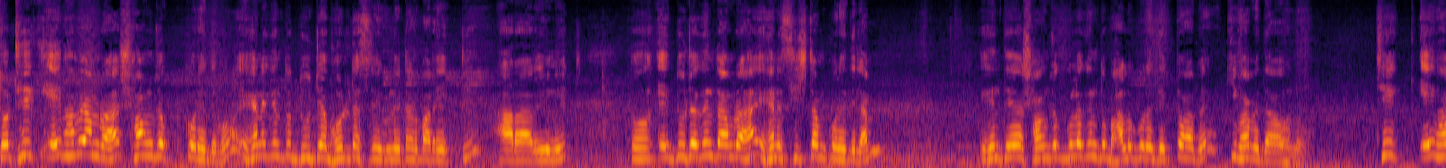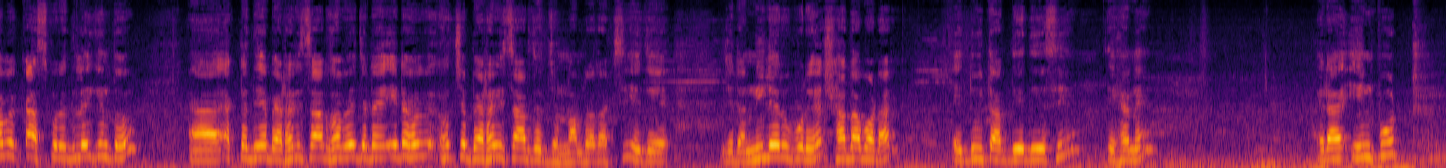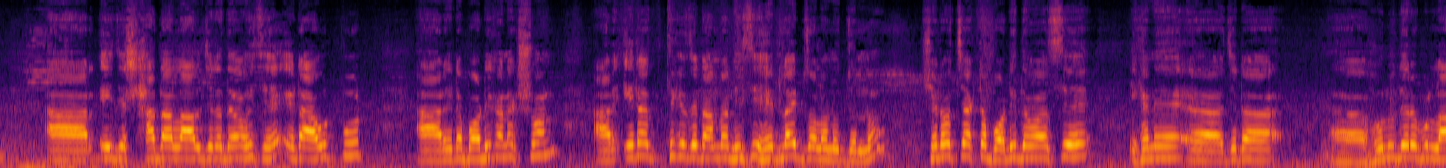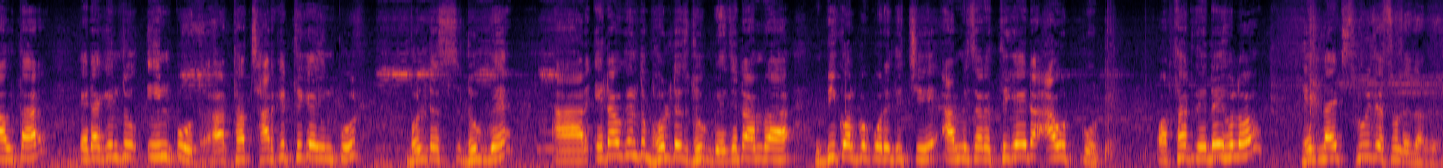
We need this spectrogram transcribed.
তো ঠিক এইভাবে আমরা সংযোগ করে দেব। এখানে কিন্তু দুইটা ভোল্টেজ রেগুলেটর বা একটি আর আর ইউনিট তো এই দুটো কিন্তু আমরা এখানে সিস্টেম করে দিলাম। এখান থেকে সংযোগগুলো কিন্তু ভালো করে দেখতে হবে, কীভাবে দেওয়া হলো। ঠিক এইভাবে কাজ করে দিলেই কিন্তু একটা দিয়ে ব্যাটারি চার্জ হবে, যেটা, এটা হচ্ছে ব্যাটারি চার্জের জন্য আমরা রাখছি। এই যে, যেটা নীলের উপরে সাদা বর্ডার এই দুই তার দিয়ে দিয়েছি এখানে। এটা ইনপুট আর এই যে সাদা লাল যেটা দেওয়া হয়েছে, এটা আউটপুট আর এটা বডি কানেকশন আর এটা থেকে যেটা আমরা নিচে হেডলাইট জ্বালানোর জন্য সেটা হচ্ছে একটা বডি দেওয়া আছে, এখানে যেটা হলুদের ওপর লাল তার, এটা কিন্তু ইনপুট অর্থাৎ সার্কিট থেকে ইনপুট ভোল্টেজ ঢুকবে, আর এটাও কিন্তু ভোল্টেজ ঢুকবে, যেটা আমরা বিকল্প করে দিচ্ছি আর্মিচারের থেকে, এটা আউটপুট অর্থাৎ এটাই হলো হেডলাইট সুইচে চলে যাবে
